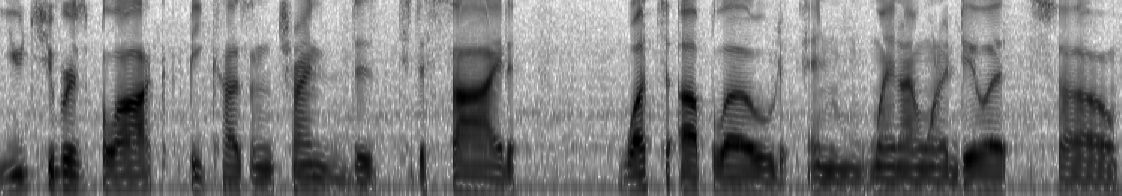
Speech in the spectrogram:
YouTuber's block because I'm trying to, to decide what to upload and when I want to do it. So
